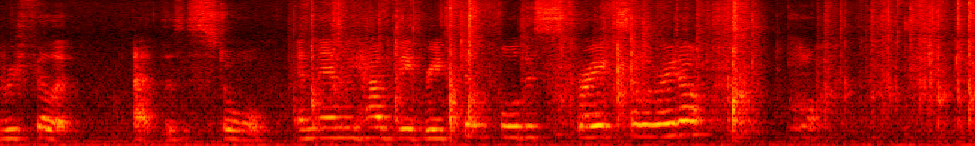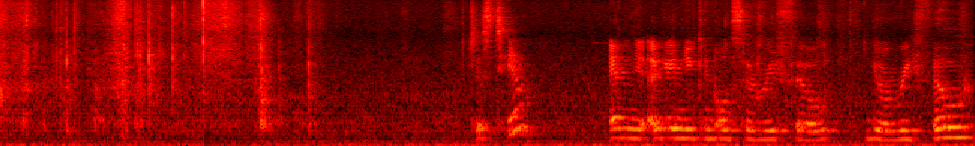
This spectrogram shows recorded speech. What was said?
refill it at the store. And then we have the refill for this spray accelerator. Just here. And again, you can also refill your refill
